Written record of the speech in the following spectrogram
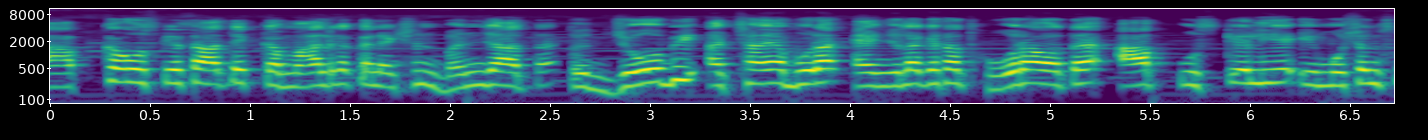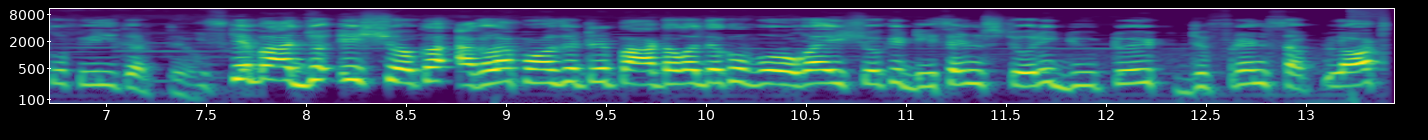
आपका उसके साथ एक कमाल का कनेक्शन बन जाता है। तो जो भी अच्छा या बुरा एंजेला के साथ हो रहा होता है, आप उसके लिए इमोशंस को फील करते हो। इसके बाद जो इस शो का अगला पॉजिटिव पार्ट होगा, देखो वो होगा इस शो की decent story due to it different subplot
